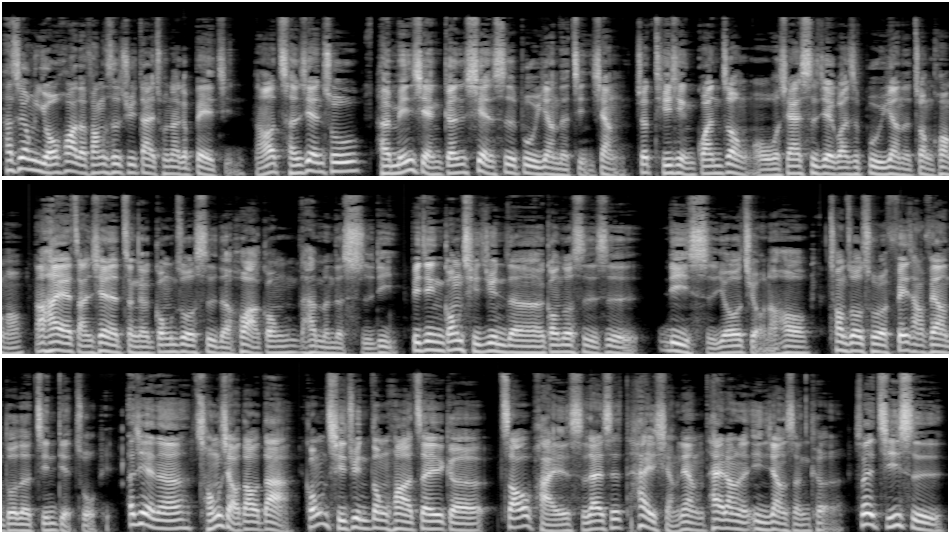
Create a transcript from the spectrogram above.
它是用油画的方式去带出那个背景，然后呈现出很明显跟现实不一样的景象，就提醒观众哦，我现在世界观是不一样的状况哦。然后他也展现了整个工作室的画工他们的实力，毕竟宫崎骏的工作室是。历史悠久，然后创作出了非常非常多的经典作品，而且呢，从小到大，宫崎骏动画这一个招牌实在是太响亮，太让人印象深刻了。所以，即使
